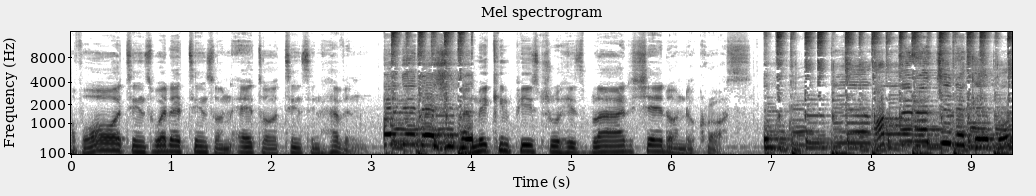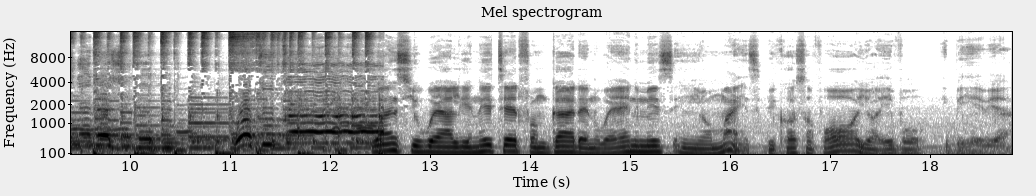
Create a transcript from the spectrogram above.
of all things, whether things on earth or things in heaven, by making peace through his blood shed on the cross. Once you were alienated from God and were enemies in your minds because of all your evil behavior.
